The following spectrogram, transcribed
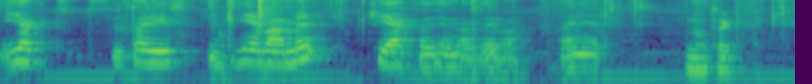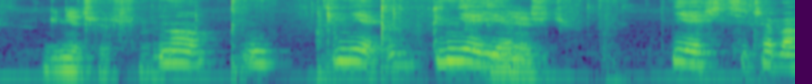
jak tutaj jest, gniewamy, czy jak to się nazywa, Daniel? No tak, gnieciesz. No. No, gnie, gnieje, Gnieść. gnieść trzeba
